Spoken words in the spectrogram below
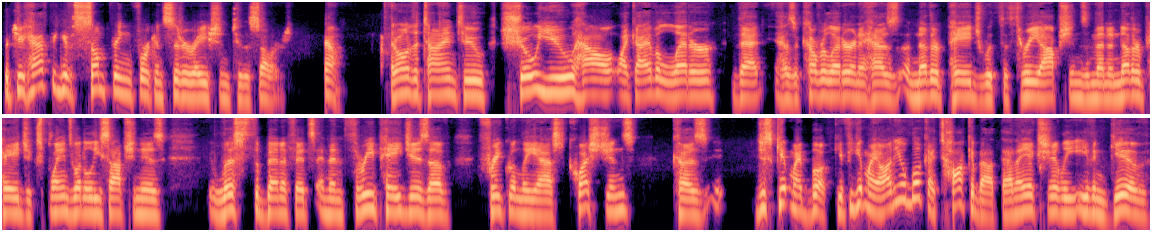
but you have to give something for consideration to the sellers. Now, I don't have the time to show you how, like, I have a letter that has a cover letter and it has another page with the three options, and then another page explains what a lease option is, lists the benefits, and then three pages of frequently asked questions because just get my book. If you get my audiobook, I talk about that. I actually even give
